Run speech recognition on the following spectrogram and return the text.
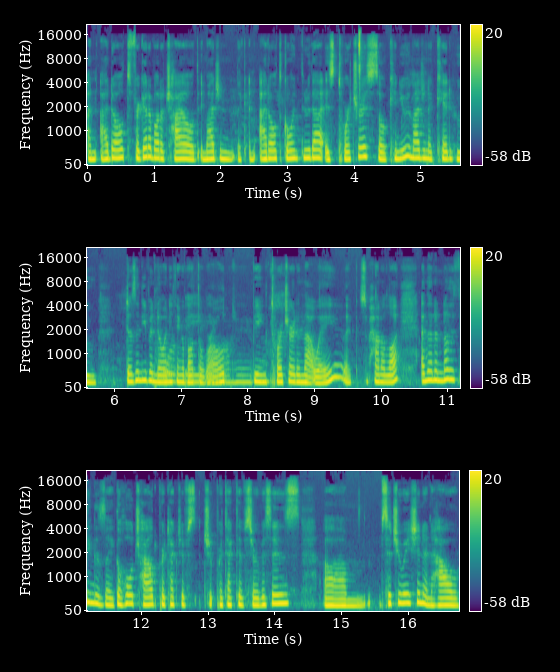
an adult forget about a child. Imagine like an adult going through that is torturous. So can you imagine a kid who doesn't even know Poor anything about the world being tortured in that way? Like subhanallah. And then another thing is like the whole child protective protective services um, situation and how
